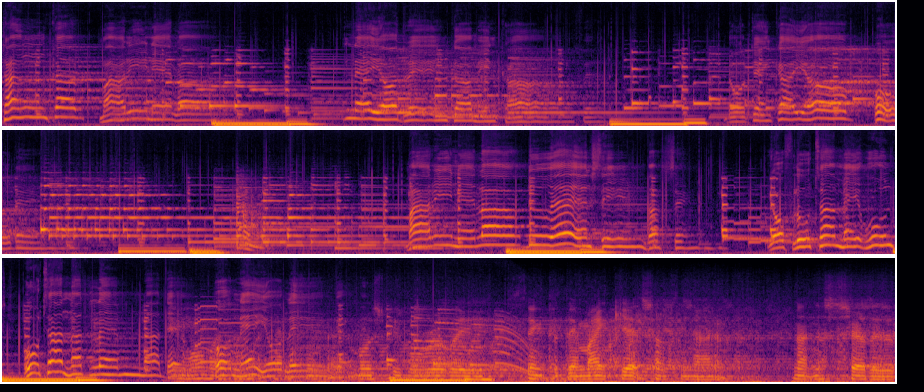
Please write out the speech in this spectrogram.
tankar Marinella. När jag dricker min kaffe Då tänker jag på dig Marinella, du är en simbassäng. Jag flutar mig runt utan att lämna Och när jag most people really think that they might get something out of. it. Not necessarily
